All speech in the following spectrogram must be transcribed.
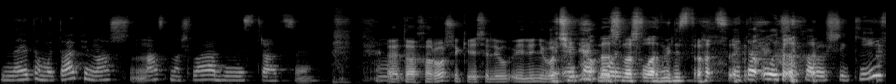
И на этом этапе наш, нас нашла администрация. Это хороший кейс или, или не очень? это Нас очень- нашла администрация. Это очень хороший кейс.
